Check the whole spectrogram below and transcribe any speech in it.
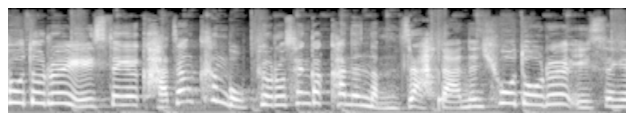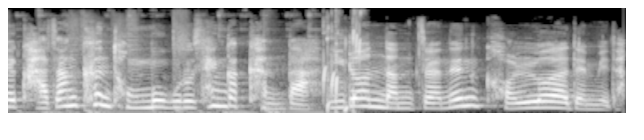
효도를 일생의 가장 큰 목표로 생각하는 남자. 나는 효도를 일생의 가장 큰 덕목으로 생각한다. 이런 남자는 걸러야 됩니다.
